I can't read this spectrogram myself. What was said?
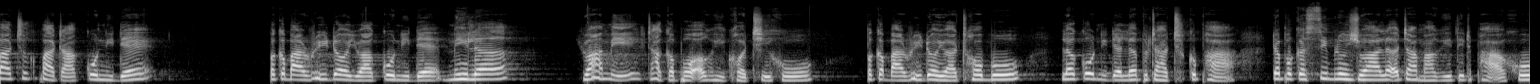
ဘာချုကပါတာကိုနီတဲ့ပကဘာရီဒိုယွာကိုနီတဲ့မီလာယွာမေဒါကဘောအဂီခေါ်ချီဟိုပကဘာရီဒိုရွာထောဘိုလကိုနီတဲ့လပတာထုကဖာတပကစီဘလူရွာလအတမာဂီတိတဖာအခု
